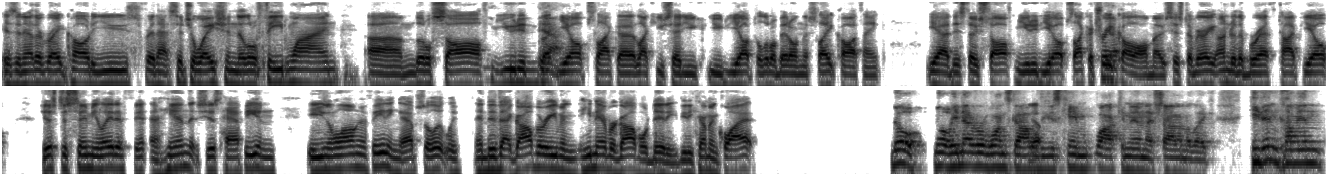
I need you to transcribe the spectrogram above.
is another great call to use for that situation. The little feed whine, um, little soft, muted yeah. yelps like a like you said you you yelped a little bit on the slate call. I think, yeah, just those soft muted yelps like a tree call almost, just a very under the breath type yelp, just to simulate a, a hen that's just happy and easing along and feeding. Absolutely. And did that gobbler even? He never gobbled, did he? Did he come in quiet? No, no, he never once gobbled. Yep. He just came walking in. I shot him at like he didn't come in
